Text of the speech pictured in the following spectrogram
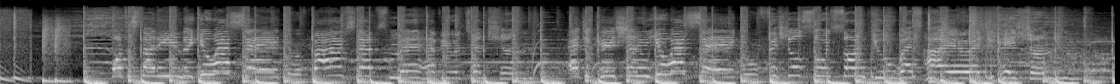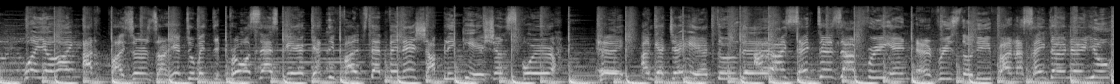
Want to study in the USA? There are five steps may have your attention. Education USA, your official source on US higher education. When your advisors are here to make the process clear, get the five step finish application square. Hey, and get your ear to there. Advice centers are free in every study. Find a center near you.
